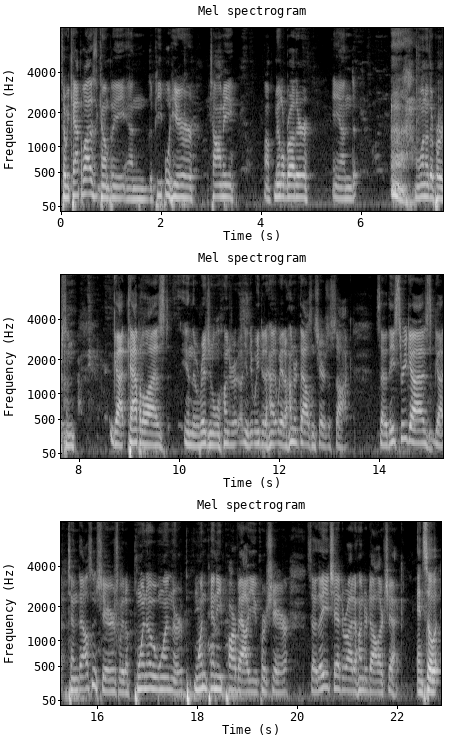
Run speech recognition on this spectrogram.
so we capitalized the company, and the people here, Tommy, uh, middle brother, and one other person, got capitalized in the original hundred. We did. a- We had hundred thousand shares of stock. So these three guys got ten thousand shares with a 0.01 or one penny par value per share. So they each had to write a hundred dollar check. And so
